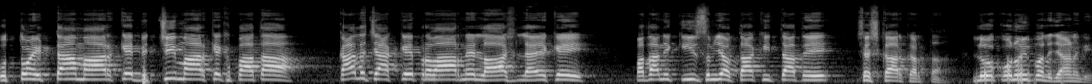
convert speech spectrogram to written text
ਉੱਤੋਂ ਇੱਟਾਂ ਮਾਰ ਕੇ ਵਿੱਚੀ ਮਾਰ ਕੇ ਖਪਾਤਾ। ਕੱਲ ਚੱਕ ਕੇ ਪਰਿਵਾਰ ਨੇ লাশ ਲੈ ਕੇ ਪਤਾ ਨਹੀਂ ਕੀ ਸਮਝੌਤਾ ਕੀਤਾ ਤੇ ਸੰਸਕਾਰ ਕਰਤਾ। ਲੋਕ ਉਹਨੂੰ ਹੀ ਭੁੱਲ ਜਾਣਗੇ।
